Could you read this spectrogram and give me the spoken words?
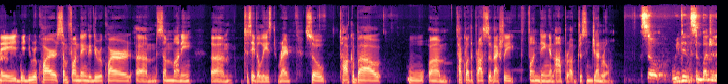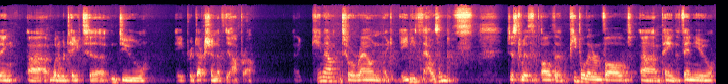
they they do require some funding. They do require um, some money, um, to say the least, right? So talk about um, talk about the process of actually funding an opera, just in general. So we did some budgeting, uh, what it would take to do a production of the opera, and it came out to around like eighty thousand, just with all the people that are involved, um, paying the venue,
